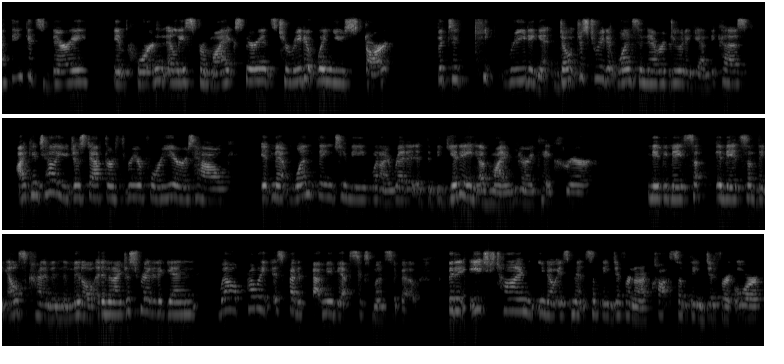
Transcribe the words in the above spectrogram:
I think it's very important, at least from my experience, to read it when you start, but to keep reading it. Don't just read it once and never do it again because I can tell you just after three or four years how it meant one thing to me when I read it at the beginning of my Mary Kay career. Maybe made some, it made something else kind of in the middle, and then I just read it again. Well, probably it's about, about maybe about six months ago. But each time, you know, it's meant something different, or I've caught something different, or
